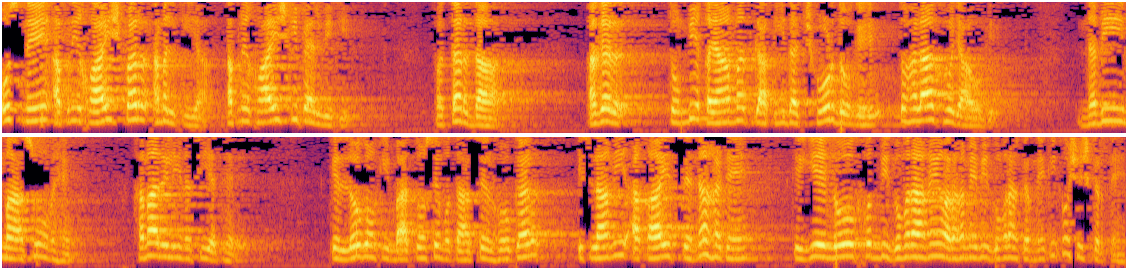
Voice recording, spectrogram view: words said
اس نے اپنی خواہش پر عمل کیا، اپنی خواہش کی پیروی کی۔ فتر دا اگر تم بھی قیامت کا عقیدہ چھوڑ دو گے تو ہلاک ہو جاؤ گے۔ نبی معصوم ہے ہمارے لیے نصیحت ہے کہ لوگوں کی باتوں سے متاثر ہو کر اسلامی عقائد سے نہ ہٹیں۔ کہ یہ لوگ خود بھی گمراہ ہیں اور ہمیں بھی گمراہ کرنے کی کوشش کرتے ہیں۔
